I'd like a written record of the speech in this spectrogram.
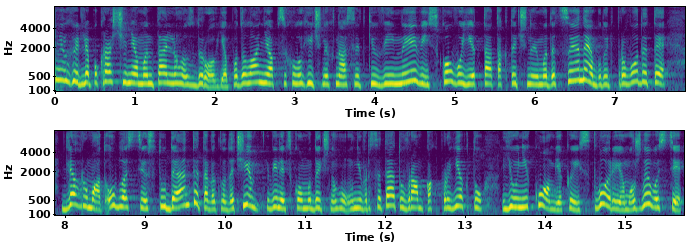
Тренінги для покращення ментального здоров'я, подолання психологічних наслідків війни, військової та тактичної медицини будуть проводити для громад області студенти та викладачі Вінницького медичного університету в рамках проєкту Юніком, який створює можливості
